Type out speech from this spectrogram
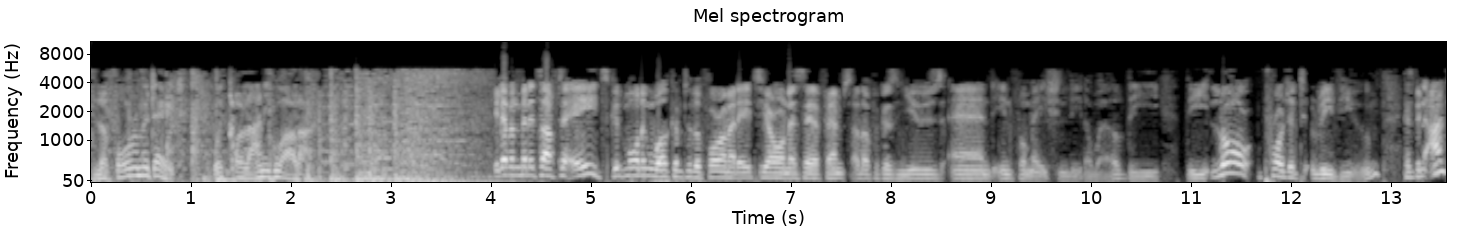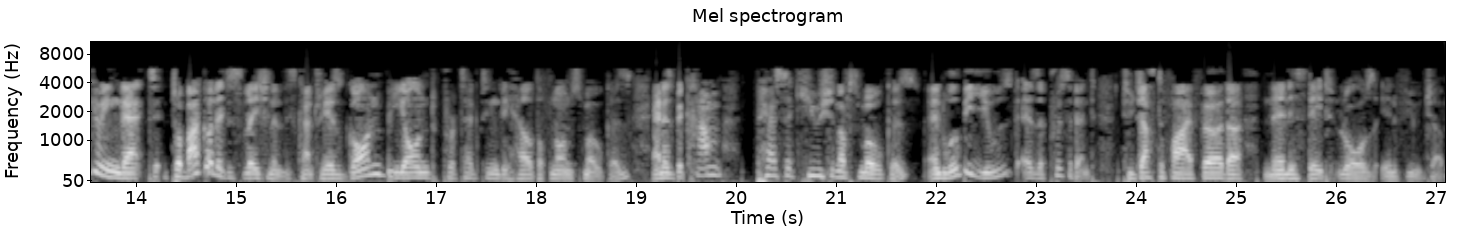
The Forum at 8 with Xolani Gwala. 11 minutes after 8. Good morning. Welcome to the Forum at 8 here on SAFM, South Africa's news and information leader. Well, the, the Law Project Review has been arguing that tobacco legislation in this country has gone beyond protecting the health of non-smokers and has become persecution of smokers and will be used as a precedent to justify further nanny state laws in future.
